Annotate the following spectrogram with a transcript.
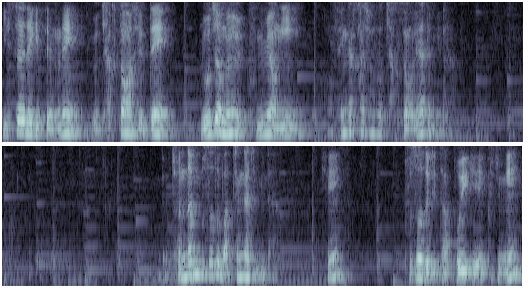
있어야 되기 때문에 요 작성하실 때 요 점을 분명히 생각하셔서 작성을 해야 됩니다. 전담 부서도 마찬가지입니다. 이렇게 부서들이 다 보이게 그 중에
